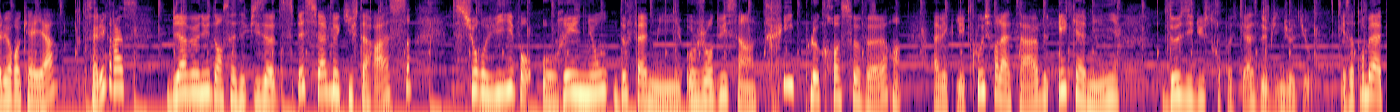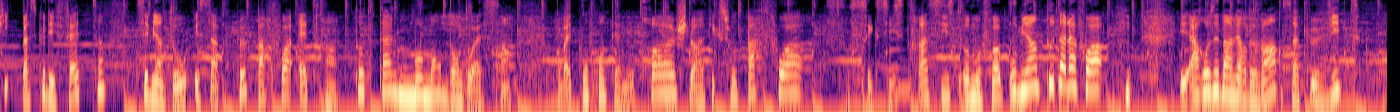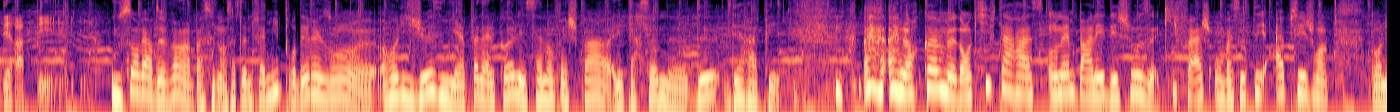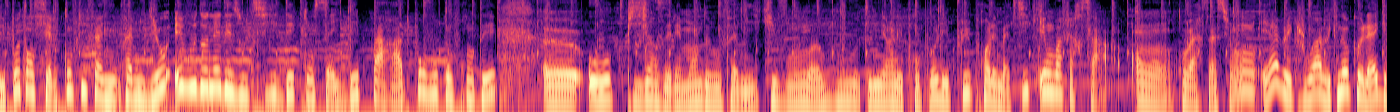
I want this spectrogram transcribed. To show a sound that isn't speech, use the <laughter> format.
Salut Rokaya. Salut Grace. Bienvenue dans cet épisode spécial de Kif Taras, survivre aux réunions de famille. Aujourd'hui, c'est un triple crossover avec les couilles sur la table et Camille, deux illustres podcasts de Binge Audio. Et ça tombait à pic parce que les fêtes, c'est bientôt et ça peut parfois être un total moment d'angoisse. hein. On va être confronté à nos proches, leurs affections parfois sont sexistes, racistes, homophobes ou bien tout à la fois. <laughs> Et arrosé d'un verre de vin, ça peut vite déraper. Ou sans verre de vin, hein, parce que dans certaines familles, pour des raisons euh, religieuses, il n'y a pas d'alcool et ça n'empêche pas les personnes euh, de déraper. <laughs> Alors comme dans Kif Taras, on aime parler des choses qui fâchent, on va sauter à pieds joints dans les potentiels conflits fami- familiaux et vous donner des outils, des conseils, des parades pour vous confronter euh, aux pires éléments de vos familles qui vont euh, vous tenir les propos les plus problématiques. Et on va faire ça en conversation et avec joie avec nos collègues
